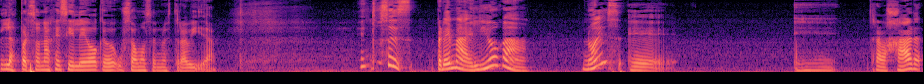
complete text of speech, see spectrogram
los personajes y el ego que usamos en nuestra vida. Entonces, Prema, el yoga no es eh, eh, trabajar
